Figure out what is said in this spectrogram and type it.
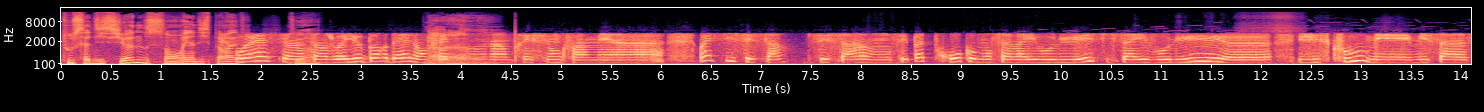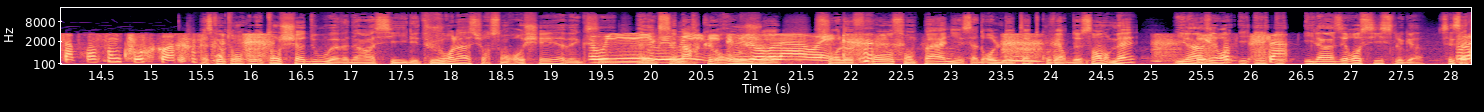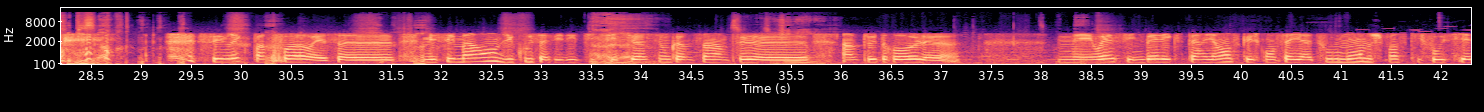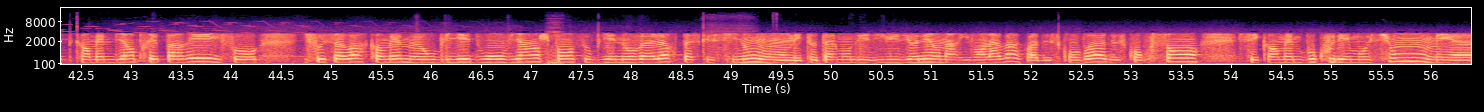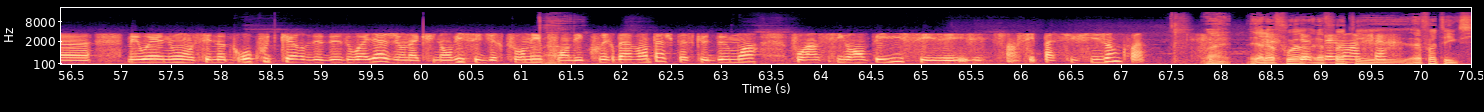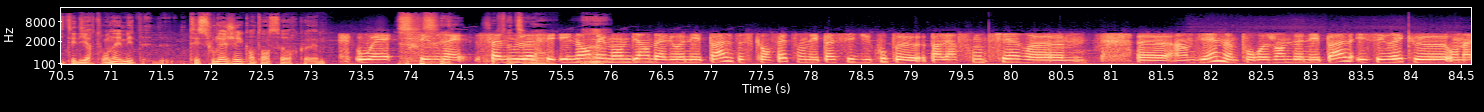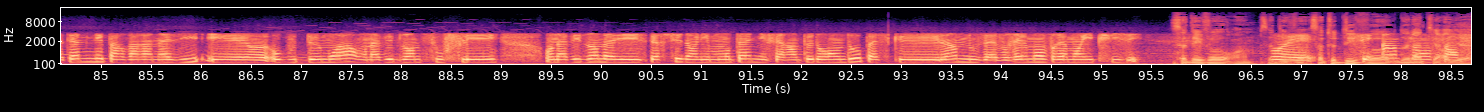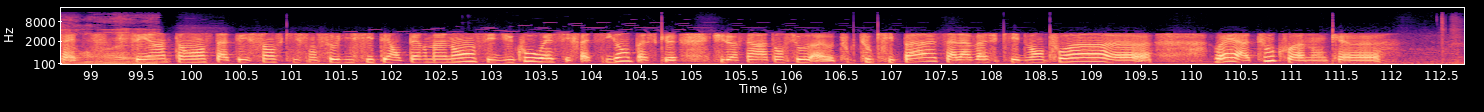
tout s'additionne sans rien disparaître. Ouais, c'est un, joyeux bordel en Ah, fait. voilà, On a l'impression quoi, mais euh... ouais, si c'est ça, c'est ça. On sait pas trop comment ça va évoluer, si ça évolue euh, jusqu'où, mais mais ça ça prend son cours quoi. Parce que ton, ton Shadou à Vadarassi, il est toujours là sur son rocher avec ses, Oui, avec oui, ses oui, marques rouges toujours là, ouais. sur le front, son pagne et sa drôle de tête couverte de cendres. Mais il a un Et je zéro, pense il, a un 0,6 le gars. C'est ça Ouais. qui est bizarre. c'est vrai que parfois, ouais, ça... mais c'est marrant. Du coup, ça fait des petites Ah situations comme ça, un peu, euh, un peu drôles. Mais ouais, c'est une belle expérience que je conseille à tout le monde. Je pense qu'il faut aussi être quand même bien préparé. Il faut, il faut savoir quand même euh, oublier d'où on vient. Je pense oublier nos valeurs parce que sinon on est totalement désillusionné en arrivant là-bas, quoi, de ce qu'on voit, de ce qu'on ressent. C'est quand même beaucoup d'émotions, mais euh, mais ouais, nous c'est notre gros coup de cœur de, de ce voyage et on n'a qu'une envie, c'est d'y retourner pour en découvrir davantage parce que deux mois pour un si grand pays, c'est, enfin c'est pas suffisant, quoi. Ouais. Et à la fois, à la fois, à t'es, faire. à la fois, t'es excité d'y retourner, mais t'es- soulagé quand t'en sors quand même. Ouais, C'est- vrai. Ça nous a fait énormément de bien d'aller au Népal parce qu'en fait, on est passé du coup par la frontière euh, euh, indienne pour rejoindre le Népal et c'est vrai que on a terminé par Varanasi et euh, au bout de deux mois, on avait besoin de souffler, on avait besoin d'aller se percher dans les montagnes et faire un peu de rando parce que l'Inde nous a vraiment vraiment épuisés. Ça dévore, hein. ça, Ouais. dévore, ça te dévore de l'intérieur. en fait. Ouais. C'est intense, t'as tes sens qui sont sollicités en permanence et du coup ouais c'est fatigant parce que tu dois faire attention au tuk-tuk qui passe, à la vache qui est devant toi, euh, ouais à tout quoi donc euh,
